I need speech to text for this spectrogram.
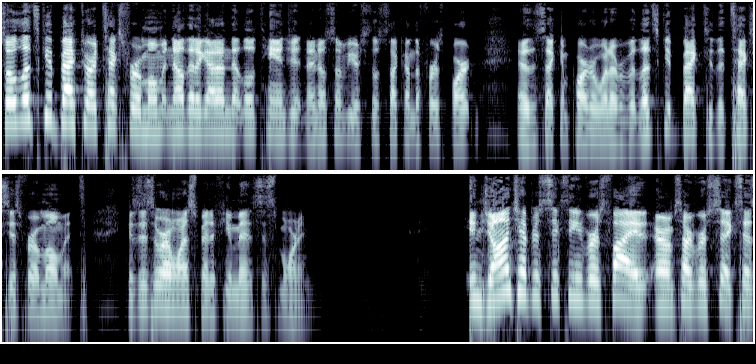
So let's get back to our text for a moment now that I got on that little tangent, and I know some of you are still stuck on the first part or the second part or whatever, but let's get back to the text just for a moment, because this is where I want to spend a few minutes this morning. In John chapter 16, verse 5, or I'm sorry, verse 6 says,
